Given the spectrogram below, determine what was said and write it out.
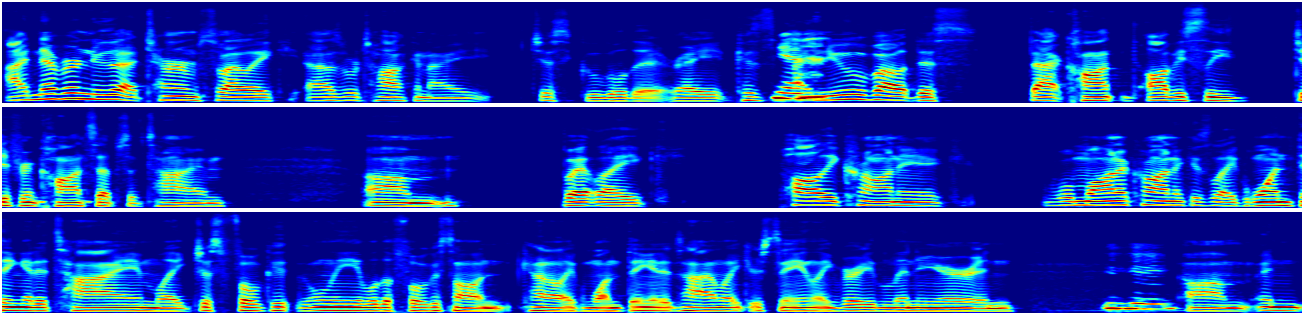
I never knew that term so i like as we're talking i just googled it right? Because yeah. i knew about this that con obviously different concepts of time um, but like polychronic, well, monochronic is like one thing at a time, like just focus, only able to focus on kind of like one thing at a time, like you're saying, like very linear and, mm-hmm. um, and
